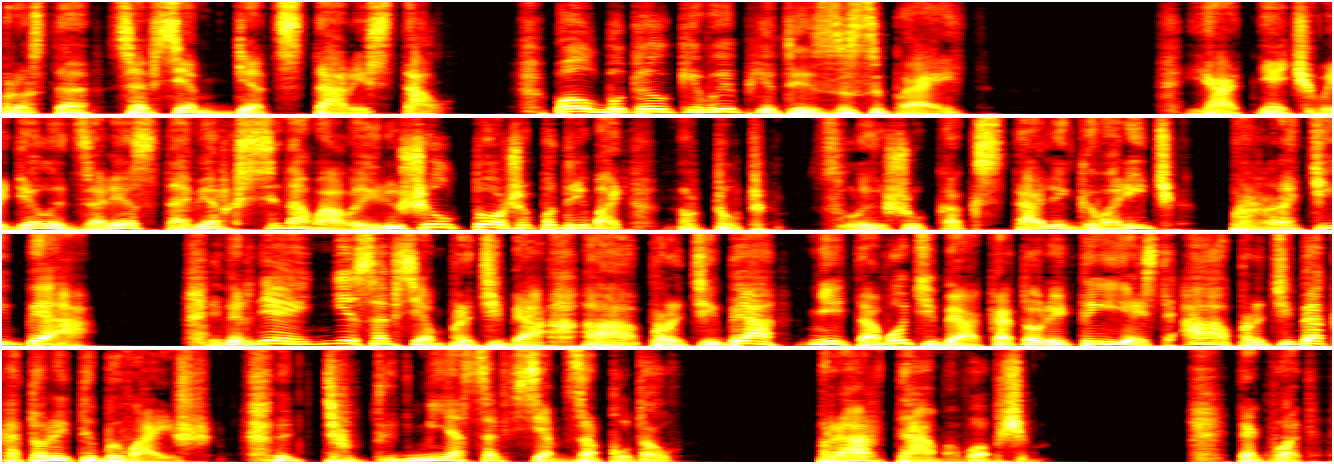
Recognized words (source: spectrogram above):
Просто совсем дед старый стал. Пол бутылки выпьет и засыпает. Я от нечего делать залез наверх сеновала и решил тоже подремать, но тут слышу, как стали говорить про тебя. Вернее, не совсем про тебя, а про тебя не того тебя, который ты есть, а про тебя, который ты бываешь. Тьфу, ты меня совсем запутал. Про Артама, в общем. Так вот,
